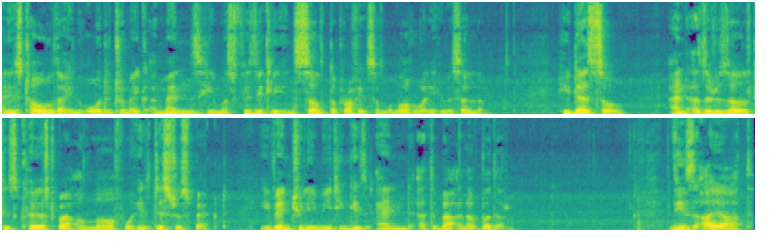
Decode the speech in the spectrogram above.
and is told that in order to make amends he must physically insult the Prophet ﷺ. He does so, and as a result is cursed by Allah for his disrespect, eventually meeting his end at the Battle of Badr. These ayat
